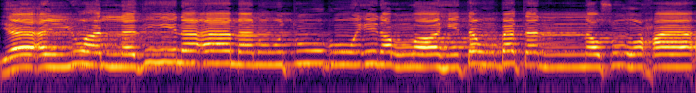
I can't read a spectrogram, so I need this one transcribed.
يا أيها الذين آمنوا توبوا إلى الله توبة نصوحا.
